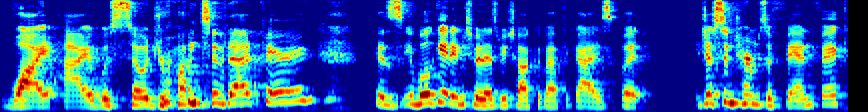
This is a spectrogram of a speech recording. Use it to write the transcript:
why I was so drawn to that pairing. Because we'll get into it as we talk about the guys, but just in terms of fanfic,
